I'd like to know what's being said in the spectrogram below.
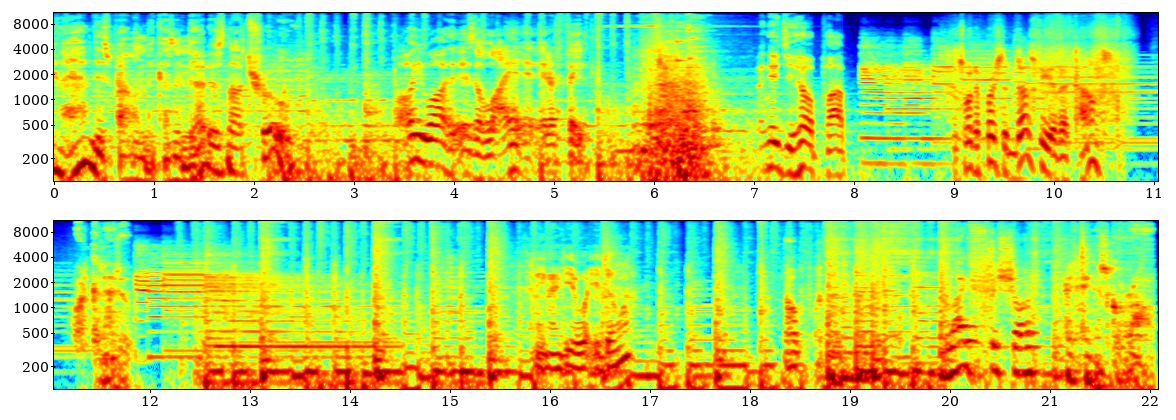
you have this problem because of me. That is not true. All you are is a liar and, and a fake. I need your help, Pop. It's what a person does for you that counts. What can I do? Any idea what you're doing? Nope. Life is short, and things go wrong.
